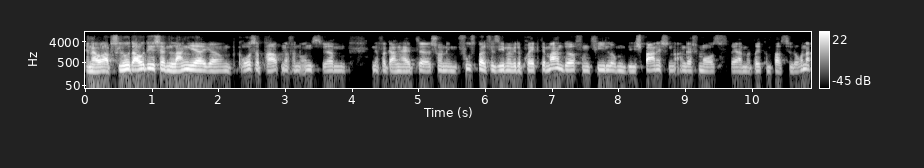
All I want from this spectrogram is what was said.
Genau, absolut. Audi ist ein langjähriger und großer Partner von uns. Wir haben in der Vergangenheit äh, schon im Fußball für sie immer wieder Projekte machen dürfen, viel um die spanischen Engagements Real Madrid und Barcelona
